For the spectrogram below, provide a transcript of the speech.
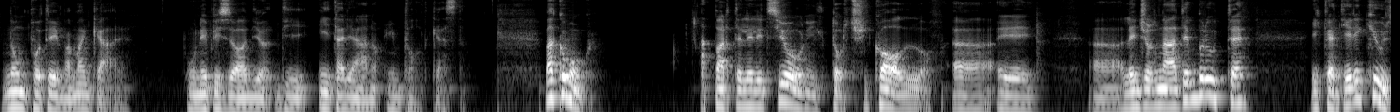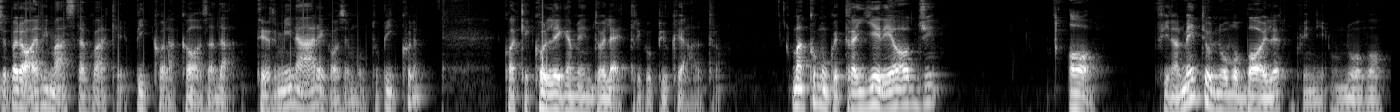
non poteva mancare un episodio di Italiano in podcast. Ma comunque, a parte le lezioni, il torcicollo uh, e uh, le giornate brutte, il cantiere è chiuso, però è rimasta qualche piccola cosa da terminare, cose molto piccole qualche collegamento elettrico più che altro. Ma comunque tra ieri e oggi ho finalmente un nuovo boiler, quindi un nuovo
